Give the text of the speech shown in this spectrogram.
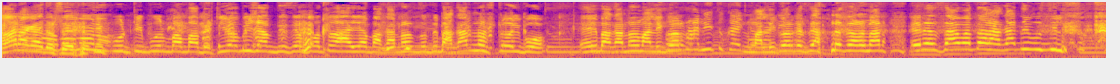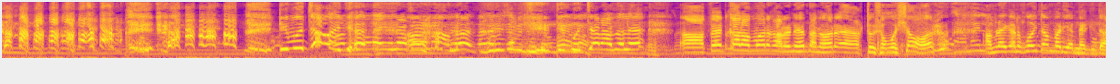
কার আগায় ধরছে টিপুর টিপুর বাবা বেটি অভিশাপ দিছে কত আইয়া বাগানের যদি বাগান নষ্ট হইব এই বাগানের মালিকর মালিকর কাছে আমরা ধরমান এরে সাবা তার আগা দি বুঝিল টিপুচা হয়েছে আমরা টিপুচার আসলে আহ, পেট খারাপ হওয়ার কারণে তার একটু সমস্যা হওয়ার আমরা এখানে কইতাম পারি আর না কিতা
